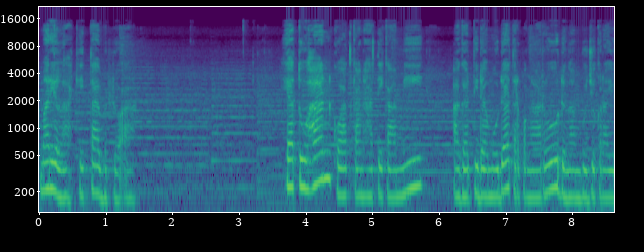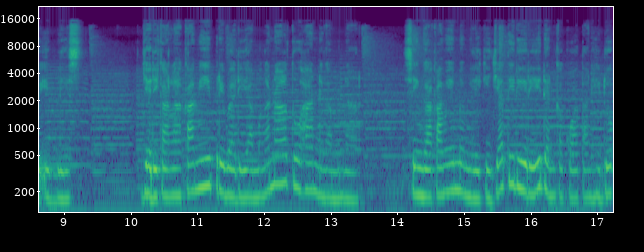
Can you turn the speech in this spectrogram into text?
Marilah kita berdoa. Ya Tuhan, kuatkan hati kami agar tidak mudah terpengaruh dengan bujuk rayu iblis. Jadikanlah kami pribadi yang mengenal Tuhan dengan benar, sehingga kami memiliki jati diri dan kekuatan hidup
